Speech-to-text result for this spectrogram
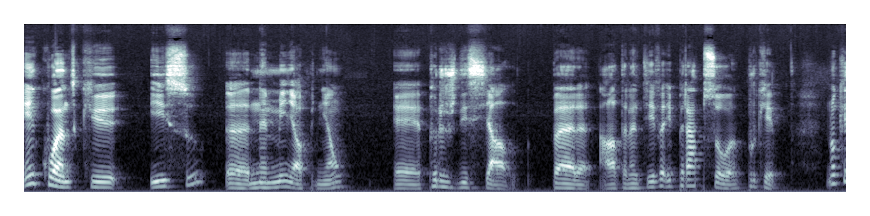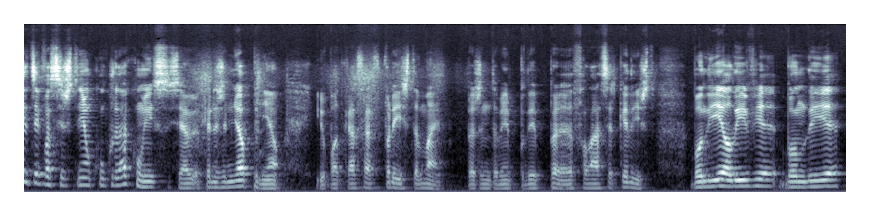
Enquanto que isso, uh, na minha opinião, é prejudicial para a alternativa e para a pessoa. Porquê? Não quer dizer que vocês tenham que concordar com isso, isso é apenas a minha opinião. E o podcast serve para isto também, para a gente também poder falar acerca disto. Bom dia, Olivia, bom dia,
